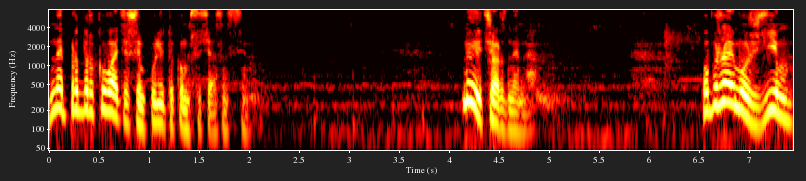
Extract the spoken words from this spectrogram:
найпродуркуватішим політиком сучасності. Ну і чорт з ними. Побажаємо ж їм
